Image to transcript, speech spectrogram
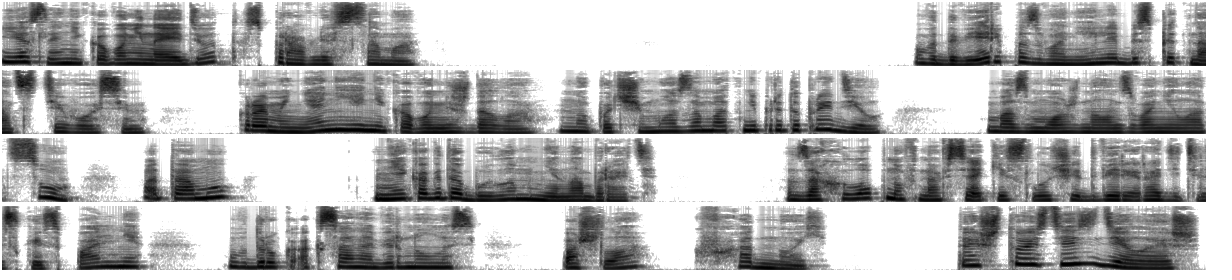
Если никого не найдет, справлюсь сама. В дверь позвонили без пятнадцати восемь. Кроме няни я никого не ждала, но почему Азамат не предупредил? Возможно, он звонил отцу, а тому некогда было мне набрать. Захлопнув на всякий случай дверь родительской спальни, вдруг Оксана вернулась, пошла к входной. «Ты что здесь делаешь?»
